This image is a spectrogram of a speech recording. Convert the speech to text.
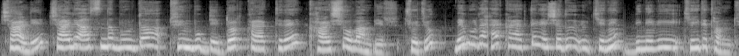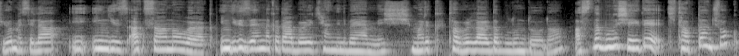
Charlie. Charlie aslında burada tüm bu dört karaktere karşı olan bir çocuk. Ve burada her karakter yaşadığı ülkenin bir nevi şeyi de tanıtıyor. Mesela İngiliz aksanı olarak İngilizlerin ne kadar böyle kendini beğenmiş, şımarık tavırlarda bulunduğunu. Aslında bunu şeyde kitaptan çok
